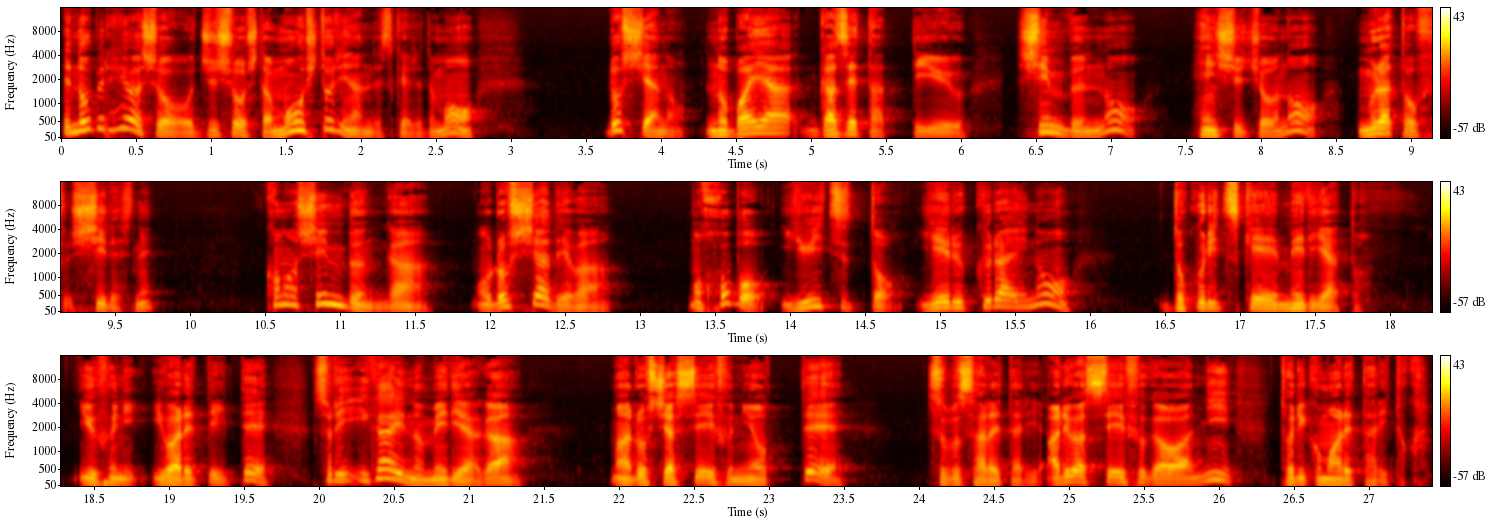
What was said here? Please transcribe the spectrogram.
で、ノーベル平和賞を受賞したもう一人なんですけれども、ロシアのノバヤ・ガゼタっていう新聞の編集長のムラトフ氏ですね。この新聞が、もうロシアではもうほぼ唯一と言えるくらいの独立系メディアというふうに言われていて、それ以外のメディアが、まあロシア政府によって潰されたり、あるいは政府側に取り込まれたりとか、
